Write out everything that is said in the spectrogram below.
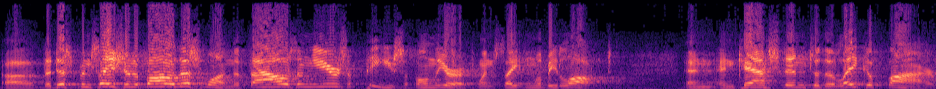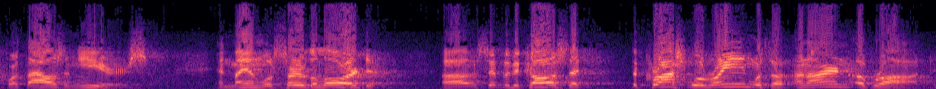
Uh, the dispensation to follow this one, the thousand years of peace upon the earth, when Satan will be locked and, and cast into the lake of fire for a thousand years. And man will serve the Lord uh, simply because that the Christ will reign with a, an iron of rod,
